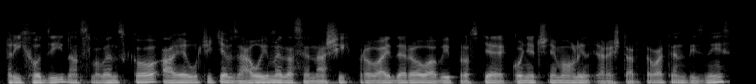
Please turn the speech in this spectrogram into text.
príchodzí na Slovensko a je určite v záujme zase našich providerov, aby proste konečne mohli reštartovať ten biznis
